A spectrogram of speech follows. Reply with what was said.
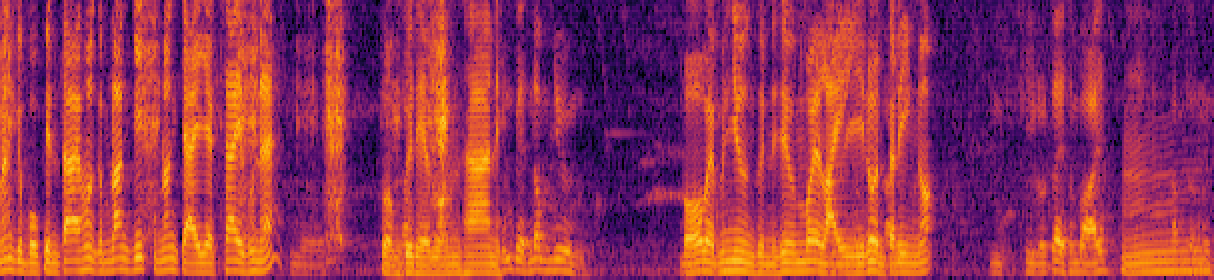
มันก็บ่เป็นตายเพราะกำลังจิตกำลังใจอยากใช้พุ่นนะเออถ่วมคือแถวลมทานนี่มันเป็นน้ำยืงบ่แบบมันยืงขึ้นซื่อมันบ่ได้ไหลร่นตะลิงเนาะอืมขี่รถได้สบายอืทำถนมน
